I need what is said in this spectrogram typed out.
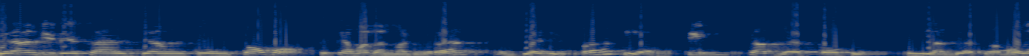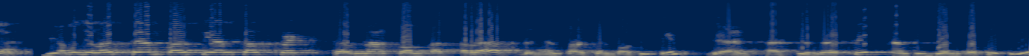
dan di Desa Jangkung Somo, Kecamatan Madura menjadi perhatian tim Satgas COVID-19 Lamongan. Dia menjelaskan pasien suspek karena kontak erat dengan pasien positif dan hasil rapid antigen positif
